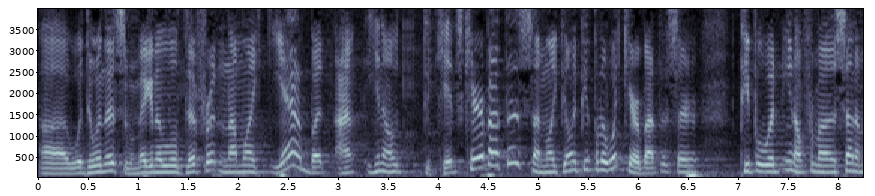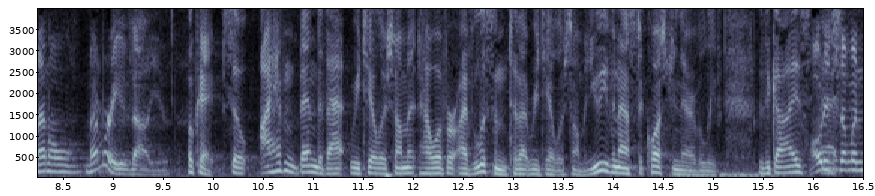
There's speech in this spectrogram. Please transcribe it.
uh, we're doing this, and we're making it a little different. And I'm like, yeah, but I, you know, do kids care about this? I'm like, the only people that would care about this are people would, you know, from a sentimental memory value. Okay, so I haven't been to that retailer summit. However, I've listened to that retailer summit. You even asked a question there, I believe. The guys Oh, did someone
